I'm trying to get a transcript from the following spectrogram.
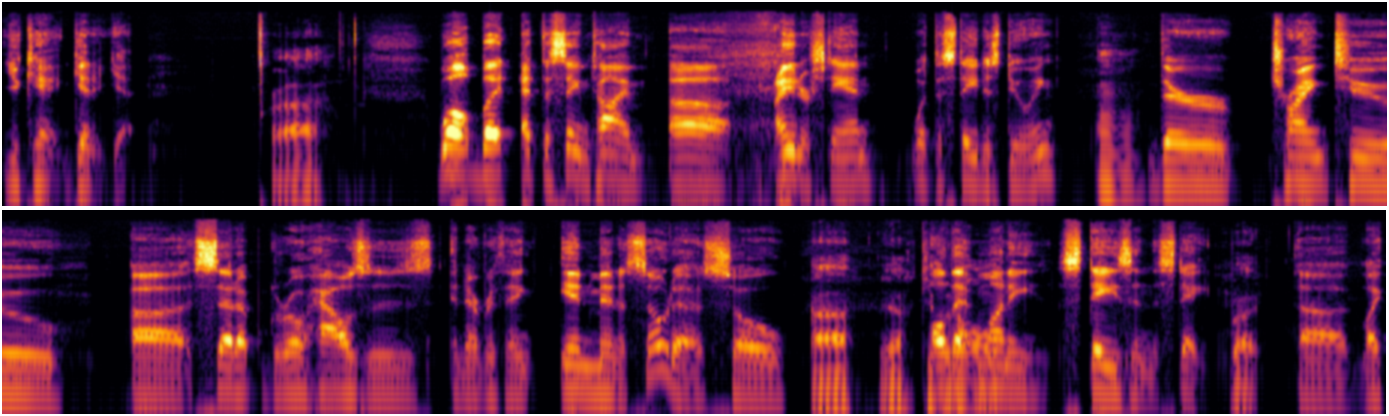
you can't get it yet. Ah, Well, but at the same time, uh, I understand what the state is doing. They're trying to uh, set up grow houses and everything in Minnesota, so ah, yeah. Keep all that money stays in the state, Right. uh, like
